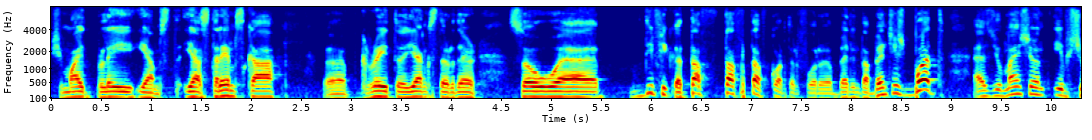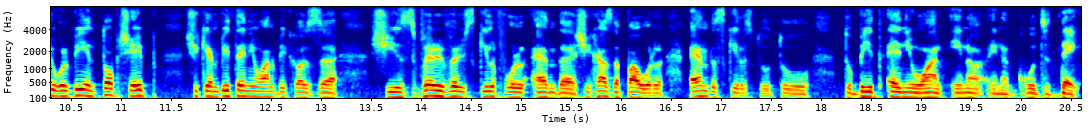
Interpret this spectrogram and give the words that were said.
She might play Yastremska. uh, great youngster there. So uh, difficult, tough, tough, tough quarter for uh, Belinda Bencic. But as you mentioned, if she will be in top shape, she can beat anyone because uh, is very, very skillful and uh, she has the power and the skills to to to beat anyone in a in a good day.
